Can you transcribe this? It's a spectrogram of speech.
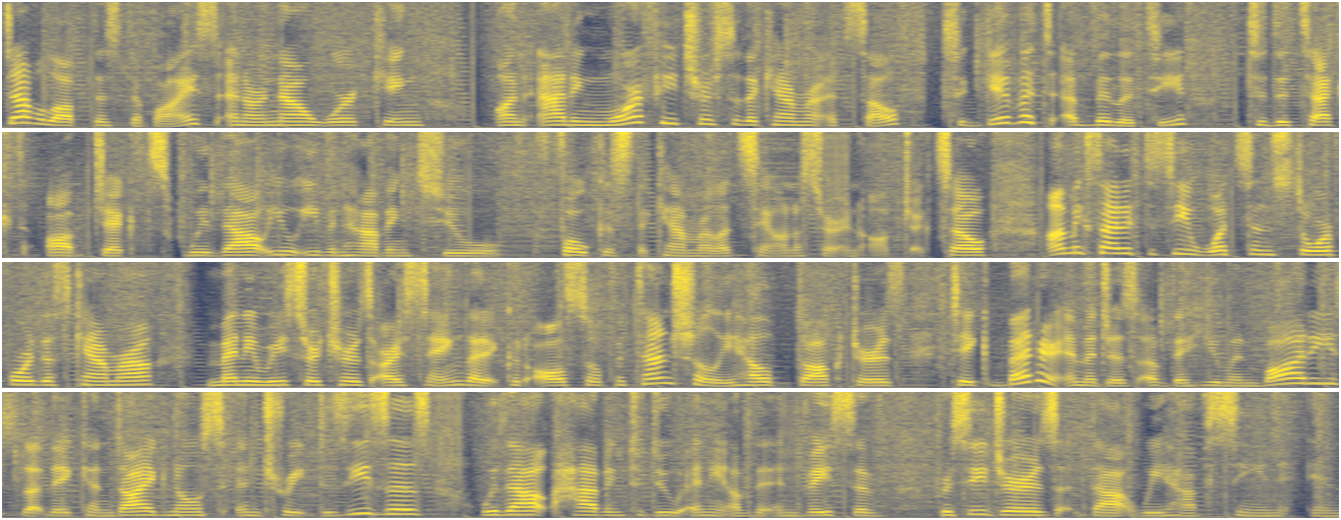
developed this device and are now working on adding more features to the camera itself to give it ability to detect objects without you even having to focus the camera, let's say, on a certain object. So I'm excited to see what's in store for this camera. Many researchers are saying that it could also potentially help doctors take better images of the human body so that they can diagnose and treat diseases without having to do any of the invasive procedures that we have seen in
